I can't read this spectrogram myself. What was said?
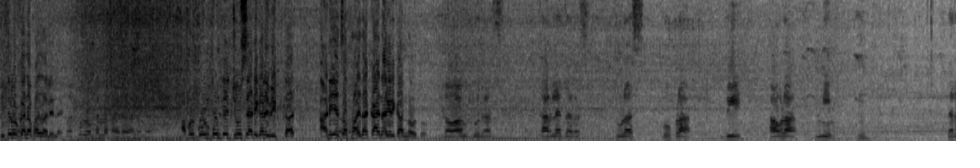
किती लोकांना फायदा झालेला आहे? भरपूर लोकांना फायदा झालेला आहे. आपण कोणकोणते ज्यूस या ठिकाणी विकतात आणि याचा फायदा काय नागरिकांना होतो? गव्हांकूर रस कारल्याचा रस तुळस भोपळा बीट आवळा नीम. तर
